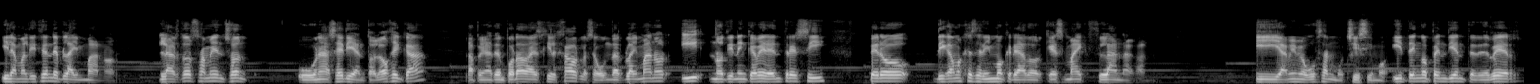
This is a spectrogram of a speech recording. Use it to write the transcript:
y La Maldición de Blind Manor. Las dos también son una serie antológica. La primera temporada es Hill House, la segunda es Blind Manor y no tienen que ver entre sí, pero digamos que es el mismo creador, que es Mike Flanagan. Y a mí me gustan muchísimo. Y tengo pendiente de ver,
